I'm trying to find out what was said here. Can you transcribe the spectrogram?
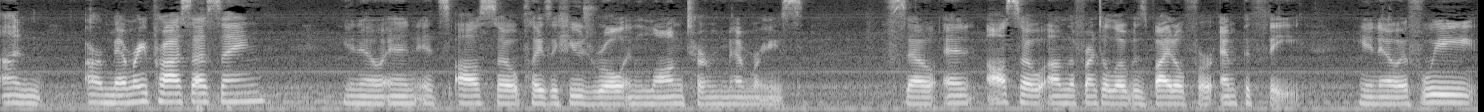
on our memory processing, you know, and it's also plays a huge role in long-term memories. So, and also um, the frontal lobe is vital for empathy. You know, if we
